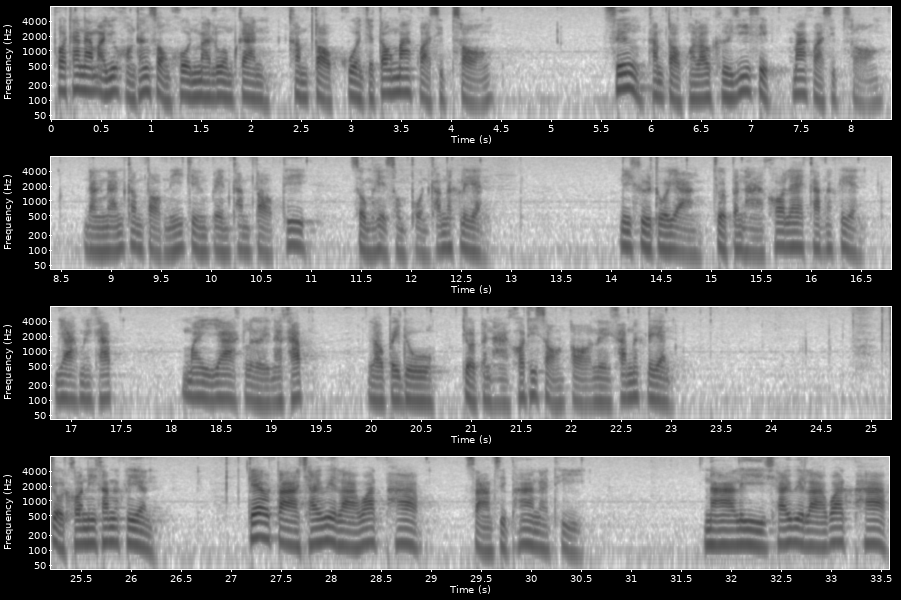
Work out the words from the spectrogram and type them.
เพราะถ้านำอายุของทั้งสองคนมารวมกันคำตอบควรจะต้องมากกว่า 12 ซึ่งคำตอบของเราคือ 20 มากกว่า 12 ดังนั้นคำตอบนี้จึงเป็นคำตอบที่สมเหตุสมผลครับนักเรียน นี่คือตัวอย่างโจทย์ปัญหาข้อแรกครับนักเรียน ยากไหมครับ ไม่ยากเลยนะครับ เราไปดูโจทย์ปัญหาข้อที่ 2 ต่อเลยครับนักเรียน โจทย์ข้อนี้ครับนักเรียน แก้วตาใช้เวลาวาดภาพ 35 นาที นาลีใช้เวลาวาดภาพ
